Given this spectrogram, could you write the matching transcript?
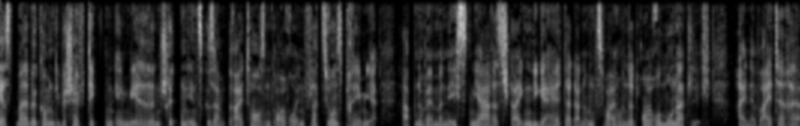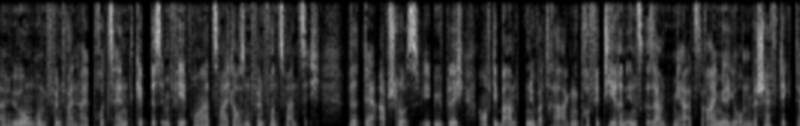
Erstmal bekommen die Beschäftigten in mehreren Schritten insgesamt 3000 Euro Inflationsprämie. Ab November nächsten Jahres steigen die Gehälter dann um 200 Euro monatlich. Eine weitere Erhöhung um 5,5 Prozent gibt es im Februar 2025. Wird der Abschluss wie üblich auf die Beamten übertragen, profitieren insgesamt mehr als drei Millionen Beschäftigte.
